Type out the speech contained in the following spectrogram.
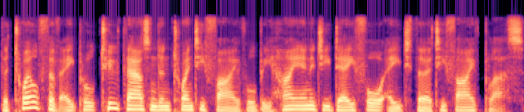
The 12th of April 2025 will be High Energy Day for age 35 plus.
